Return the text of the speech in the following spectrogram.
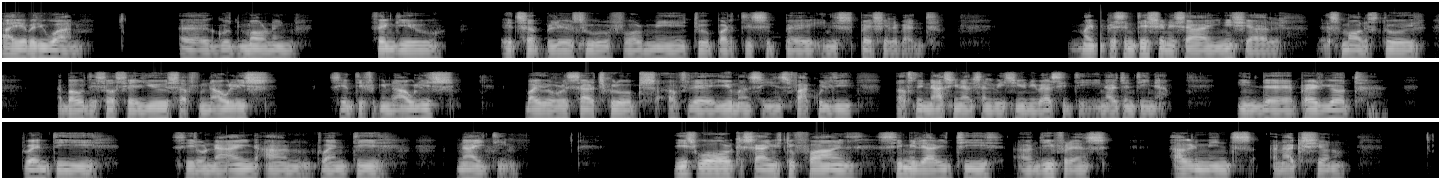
Hi everyone, uh, good morning. Thank you. It's a pleasure for me to participate in this special event. My presentation is an initial small study about the social use of knowledge, scientific knowledge, by the research groups of the Human Science Faculty of the National San Luis University in Argentina in the period 2009 and 2019. This work aims to find similarities and difference, agreements and action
